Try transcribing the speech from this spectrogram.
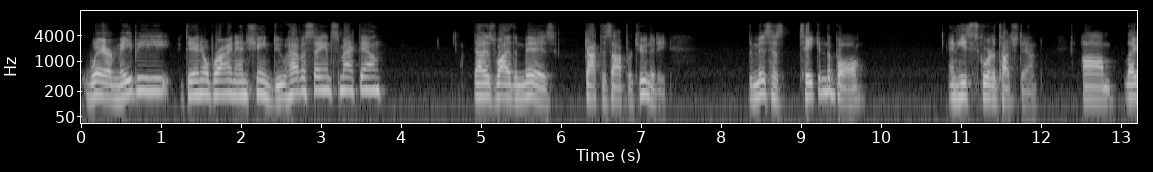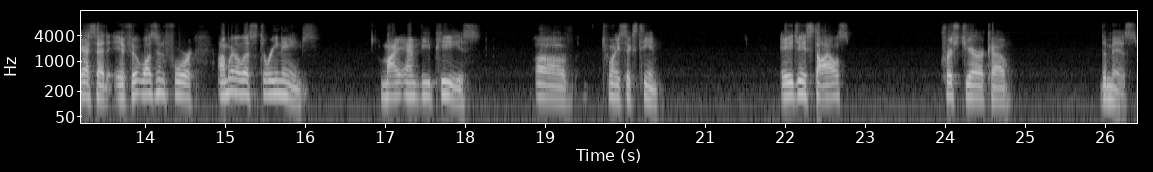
where maybe Daniel Bryan and Shane do have a say in SmackDown, that is why the Miz got this opportunity. The Miz has taken the ball, and he's scored a touchdown. Um, like I said, if it wasn't for, I'm going to list three names, my MVPs of 2016: AJ Styles, Chris Jericho, The Miz.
